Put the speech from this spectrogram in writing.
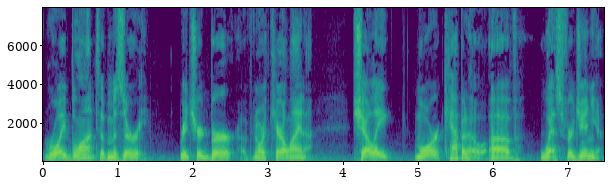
Roy Blunt of Missouri, Richard Burr of North Carolina, Shelley Moore Capito of West Virginia,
